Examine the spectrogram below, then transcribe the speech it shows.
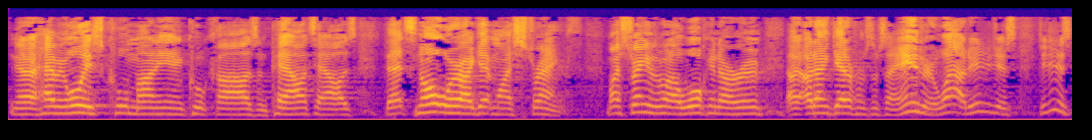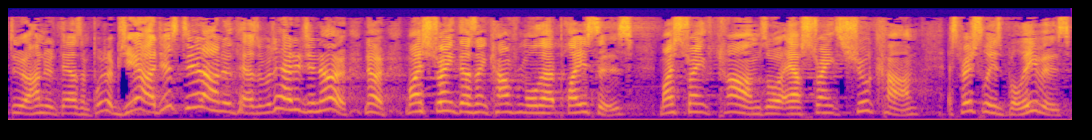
you know, having all this cool money and cool cars and power towers. That's not where I get my strength. My strength is when I walk into a room. I, I don't get it from some saying, Andrew, wow, did you just did you just do hundred thousand push-ups? Yeah, I just did hundred thousand. But how did you know? No, my strength doesn't come from all that places. My strength comes, or our strength should come, especially as believers,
